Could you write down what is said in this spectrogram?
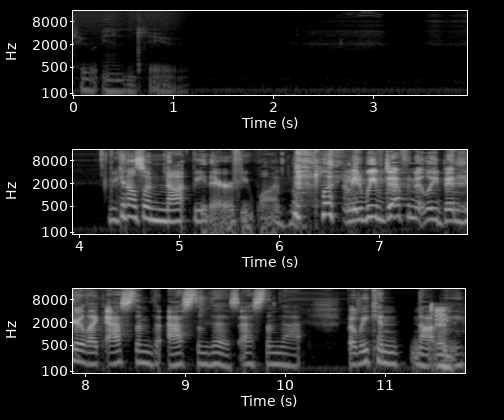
How to into We can also not be there if you want. Mm-hmm. Like- I mean, we've definitely been here. Like, ask them, th- ask them this, ask them that, but we can not And- be.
